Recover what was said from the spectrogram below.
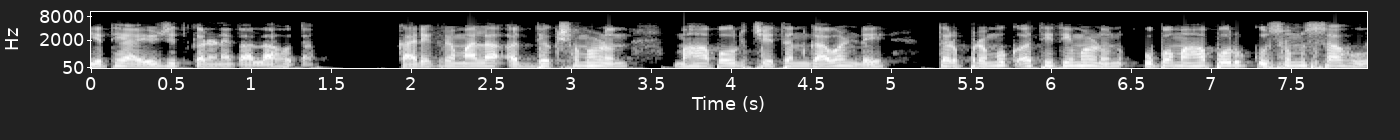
येथे आयोजित करण्यात आला होता. कार्यक्रमाला अध्यक्ष म्हणून महापौर चेतन गावंडे तर प्रमुख अतिथी म्हणून उपमहापौर कुसुम साहू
